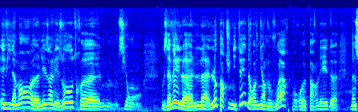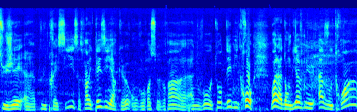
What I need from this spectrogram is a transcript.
évidemment, les uns les autres, si on vous avez l'opportunité de revenir nous voir pour euh, parler d'un sujet euh, plus précis. Ce sera avec plaisir qu'on vous recevra euh, à nouveau autour des micros. Voilà, donc bienvenue à vous trois.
